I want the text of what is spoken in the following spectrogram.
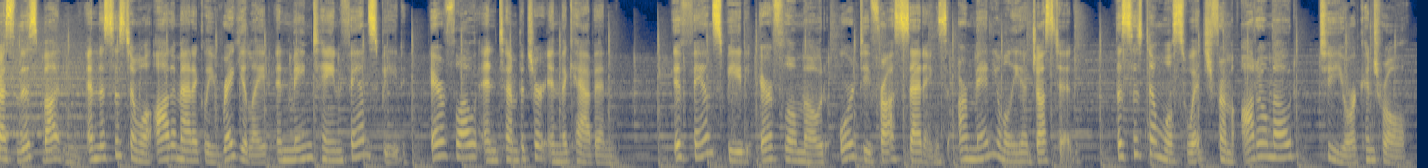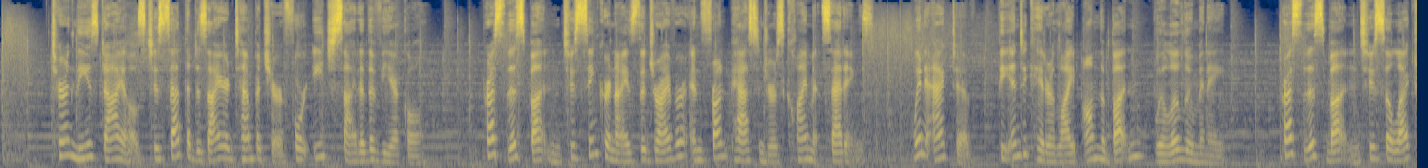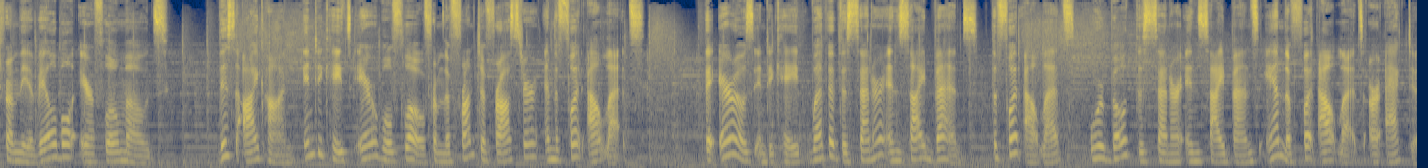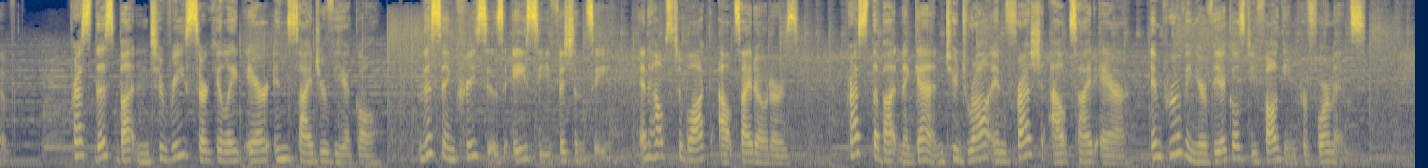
Press this button and the system will automatically regulate and maintain fan speed, airflow, and temperature in the cabin. If fan speed, airflow mode, or defrost settings are manually adjusted, the system will switch from auto mode to your control. Turn these dials to set the desired temperature for each side of the vehicle. Press this button to synchronize the driver and front passenger's climate settings. When active, the indicator light on the button will illuminate. Press this button to select from the available airflow modes. This icon indicates air will flow from the front defroster and the foot outlets. The arrows indicate whether the center and side vents, the foot outlets, or both the center and side vents and the foot outlets are active. Press this button to recirculate air inside your vehicle. This increases AC efficiency and helps to block outside odors. Press the button again to draw in fresh outside air, improving your vehicle's defogging performance.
